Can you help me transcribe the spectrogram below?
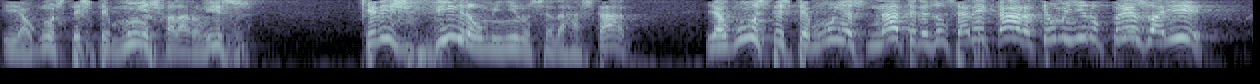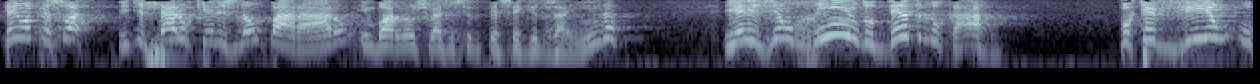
e algumas testemunhas falaram isso, que eles viram o menino sendo arrastado e algumas testemunhas na televisão disseram, ei cara, tem um menino preso aí, tem uma pessoa. E disseram que eles não pararam, embora não tivessem sido perseguidos ainda, e eles iam rindo dentro do carro. Porque viam o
